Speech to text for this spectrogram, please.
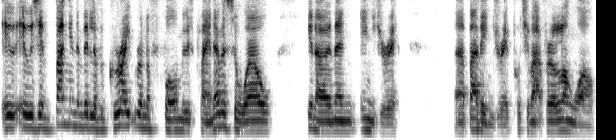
He, he, was in bang in the middle of a great run of form. He was playing ever so well, you know, and then injury, uh, bad injury, put him out for a long while.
